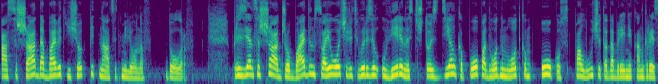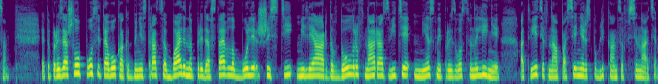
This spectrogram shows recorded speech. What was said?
а США добавит еще 15 миллионов долларов. Президент США Джо Байден, в свою очередь, выразил уверенность, что сделка по подводным лодкам «Окус» получит одобрение Конгресса. Это произошло после того, как администрация Байдена предоставила более 6 миллиардов долларов на развитие местной производственной линии, ответив на опасения республиканцев в Сенате.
